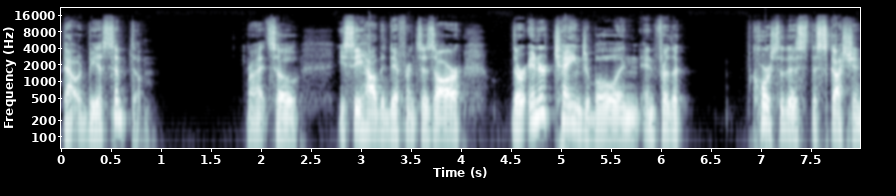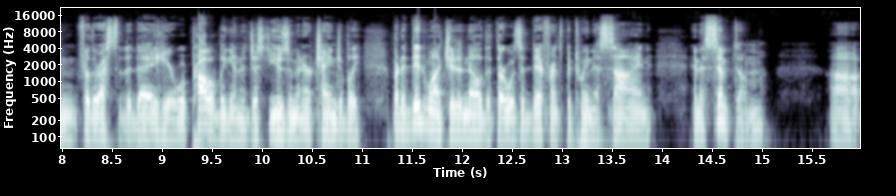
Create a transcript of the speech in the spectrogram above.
that would be a symptom. Right? So you see how the differences are. They're interchangeable and, and for the course of this discussion for the rest of the day here, we're probably going to just use them interchangeably. But I did want you to know that there was a difference between a sign and a symptom. Uh,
